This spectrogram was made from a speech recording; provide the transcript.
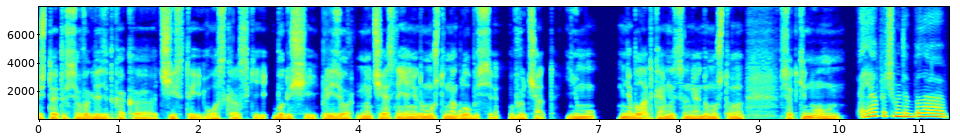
И что это все выглядит как э, чистый оскаровский будущий призер. Но честно, я не думаю, что на глобусе вручат ему. У меня была такая мысль, но я думаю, что все-таки Нолан а я почему-то была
